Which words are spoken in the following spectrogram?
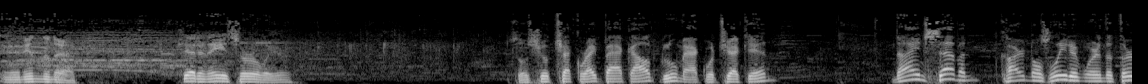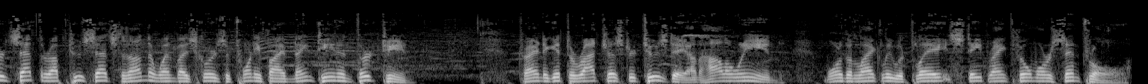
and in the net. She had an ace earlier. So she'll check right back out. Glumac will check in. 9-7. Cardinals lead it. We're in the third set. They're up two sets to none. They won by scores of 25-19 and 13. Trying to get to Rochester Tuesday on Halloween. More than likely would play state-ranked Fillmore Central.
